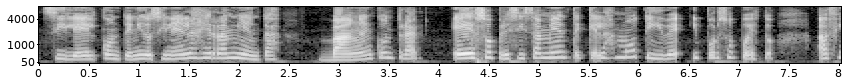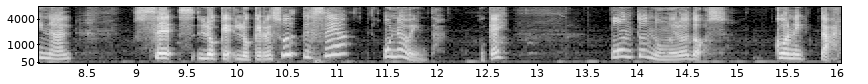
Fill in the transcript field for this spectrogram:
si leen el contenido, si leen las herramientas, van a encontrar eso precisamente que las motive y por supuesto, al final, lo, que, lo que resulte sea una venta. ¿Ok? Punto número dos, conectar.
